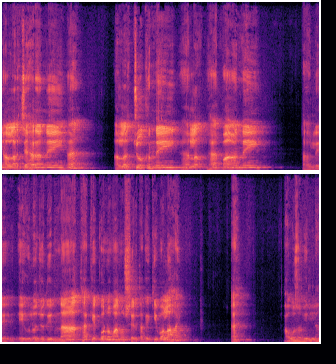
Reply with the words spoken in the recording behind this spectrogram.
আল্লাহর চেহারা নেই হ্যাঁ? আল্লাহর চোখ নেই হ্যাঁ আল্লাহর হ্যাঁ পা নেই। তাহলে এগুলো যদি না থাকে কোনো মানুষের, তাকে কি বলা হয়? হ্যাঁ? আউজবিল্লা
